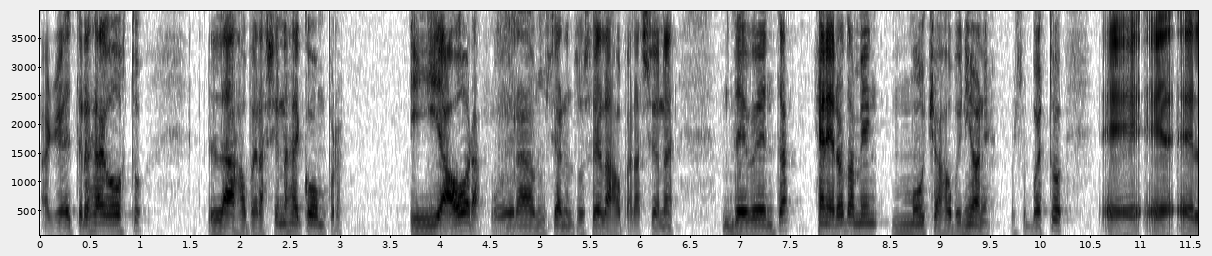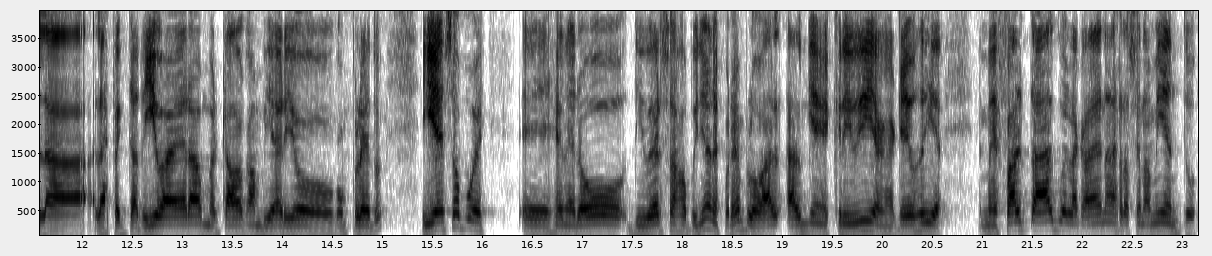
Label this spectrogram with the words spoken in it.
aquel 3 de agosto, las operaciones de compra y ahora poder anunciar entonces las operaciones de venta, generó también muchas opiniones. Por supuesto, eh, eh, la, la expectativa era un mercado cambiario completo y eso pues eh, generó diversas opiniones. Por ejemplo, alguien escribía en aquellos días, me falta algo en la cadena de racionamiento.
